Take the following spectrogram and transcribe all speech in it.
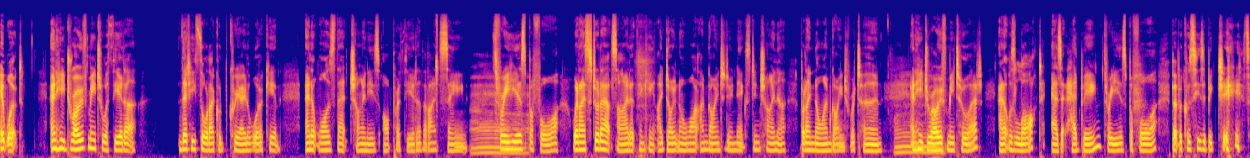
it worked. And he drove me to a theatre that he thought I could create a work in. And it was that Chinese opera theatre that I'd seen three ah. years before when I stood outside it thinking, I don't know what I'm going to do next in China, but I know I'm going to return. And he mm. drove me to it. And it was locked as it had been three years before. But because he's a big cheese,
